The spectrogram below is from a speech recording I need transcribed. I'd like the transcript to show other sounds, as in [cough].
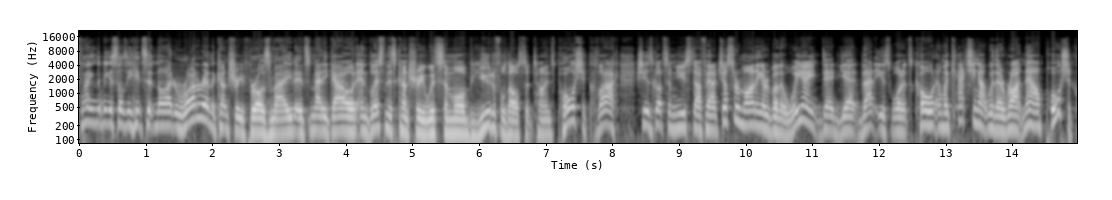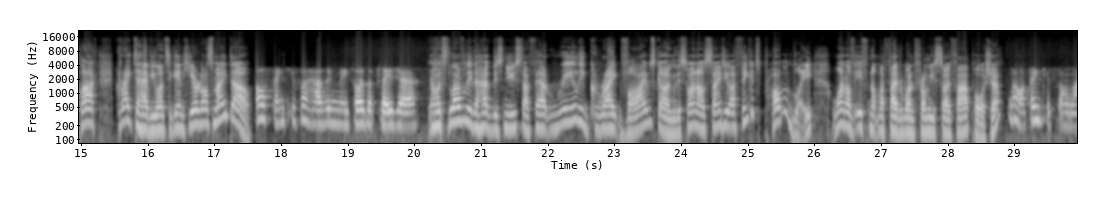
Playing the biggest Aussie hits at night right around the country for Ozmade. It's Maddie Garwood and blessing this country with some more beautiful dulcet tones. Portia Clark, she has got some new stuff out. Just reminding everybody that we ain't dead yet. That is what it's called. And we're catching up with her right now. Portia Clark, great to have you once again here at Ozmade, Dale. Oh, thank you for having me. It's always a pleasure. Oh, it's lovely to have this new stuff out. Really great vibes going with this one. I was saying to you, I think it's probably one of, if not my favourite one from you so far, Portia. Oh, thank you so much.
